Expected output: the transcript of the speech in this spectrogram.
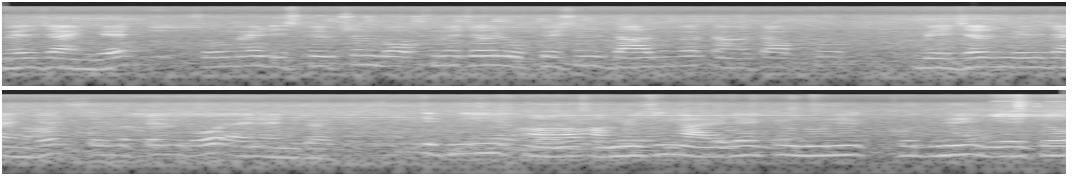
मिल जाएँगे। तो मैं डिस्क्रिप्शन बॉक्स में जो लोकेशन डाल दूँगा कहाँ का आपको मेजर मिल जाएँगे। So you can go and enjoy कितनी अमेजिंग आइडिया कि उन्होंने खुद ने ये जो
